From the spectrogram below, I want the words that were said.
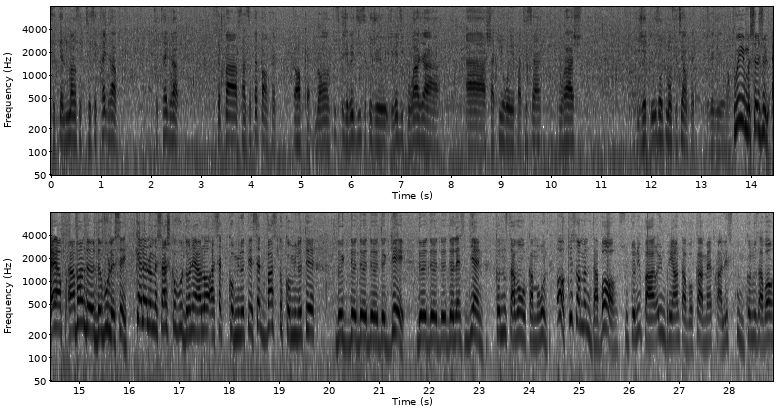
c'est tellement. c'est- très grave. C'est très grave. Pas, ça ne se fait pas en fait. Ok. Bon, tout ce que je vais dire, c'est que je, je vais dire courage à, à Shakiro et Patricia. Courage. Ils ont tout mon soutien en fait. Je vais dire. Oui, monsieur Jules. Et avant de, de vous laisser, quel est le message que vous donnez alors à cette communauté, cette vaste communauté de, de, de, de- gays, de, de, de- de lesbiennes que nous savons au Cameroun. Oh, qui sont même d'abord soutenus par une brillante avocate, maître Alice Koum, que nous, avons,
